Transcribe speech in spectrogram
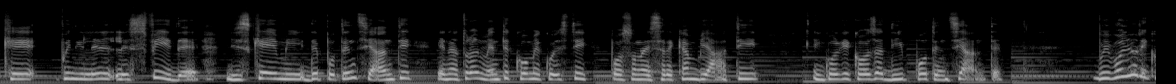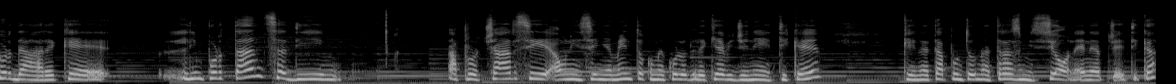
che quindi le, le, sfide, gli schemi depotenzianti e naturalmente come questi possono essere cambiati in qualche cosa di potenziante. Vi voglio ricordare che l'importanza di approcciarsi a un insegnamento come quello delle chiavi genetiche, che in realtà appunto è una trasmissione energetica,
